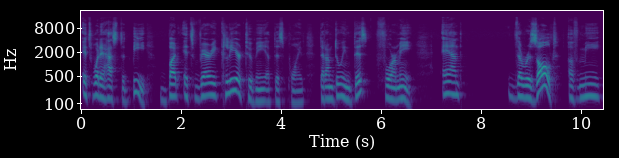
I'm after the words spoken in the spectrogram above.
it's what it has to be. But it's very clear to me at this point that I'm doing this for me. And the result of me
